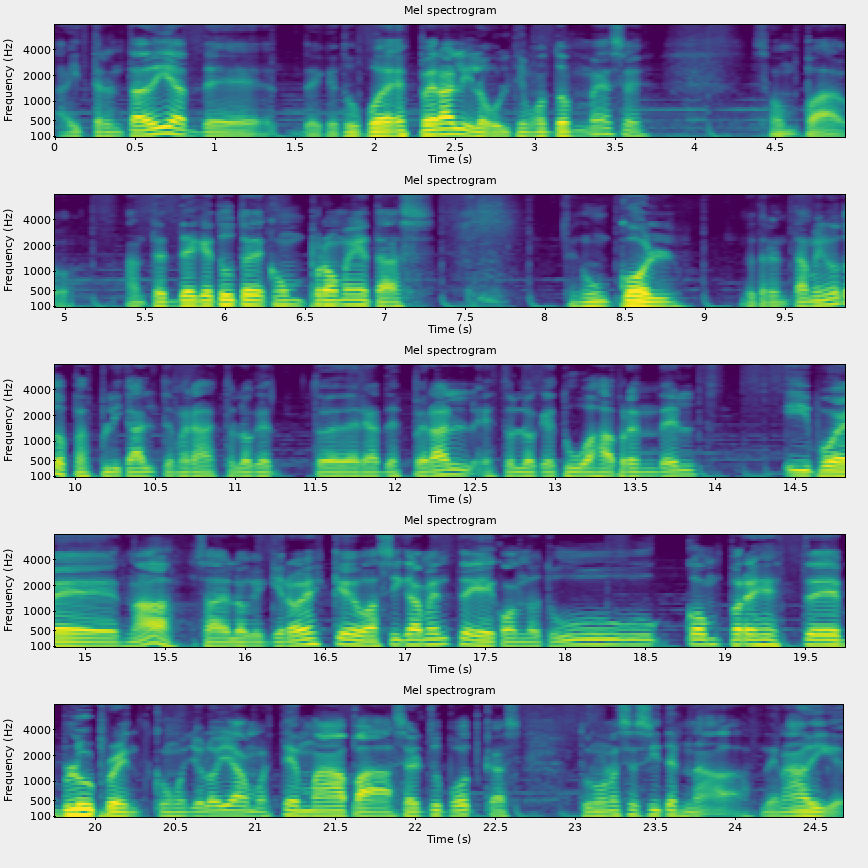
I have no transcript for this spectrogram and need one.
hay 30 días de, de que tú puedes esperar y los últimos dos meses son pagos. Antes de que tú te comprometas, tengo un call de 30 minutos para explicarte, mira, esto es lo que tú deberías de esperar, esto es lo que tú vas a aprender. Y pues nada, ¿sabes? Lo que quiero es que básicamente cuando tú compres este blueprint, como yo lo llamo, este mapa hacer tu podcast, tú no necesites nada, de nadie.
